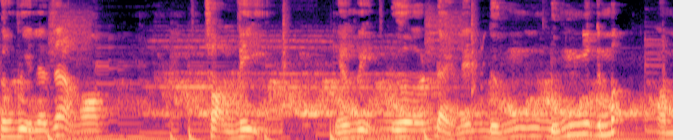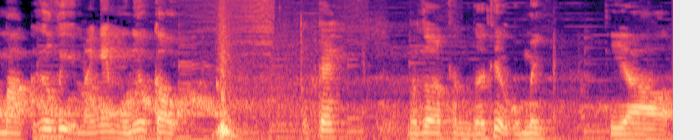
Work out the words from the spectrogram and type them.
Hương vị nó rất là ngon. Chọn vị thì hương vị đưa đẩy lên đúng đúng những cái mức mà, mà cái hương vị mà anh em muốn yêu cầu. Ok vừa rồi là phần giới thiệu của mình. Thì uh,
